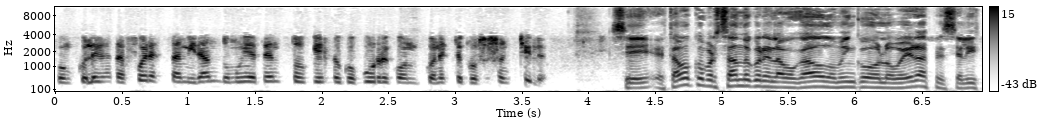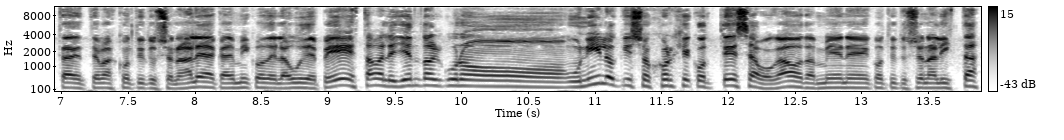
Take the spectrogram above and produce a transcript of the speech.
con colegas de afuera, está mirando muy atento qué es lo que ocurre con, este proceso en Chile. Sí, estamos conversando con el abogado Domingo Lovera, especialista en temas constitucionales, académico de la UDP. Estaba leyendo alguno, un hilo que hizo Jorge Contese, abogado también eh, constitucionalista,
